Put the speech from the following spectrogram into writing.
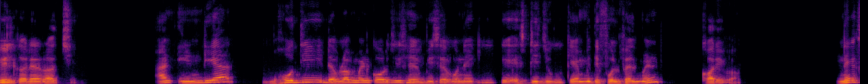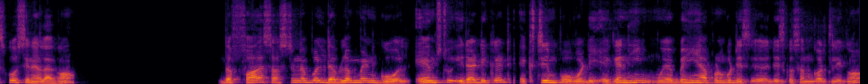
फिल कर एंड इंडिया बहुत ही डेवलपमेंट कर विषय को लेकिन एस टी जी को कमिटी फुलफिलमेंट कर क्वेश्चन है कौन the first sustainable development goal aims to eradicate extreme poverty again ही मुझे ही आपको डिस्कसन करी कौन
